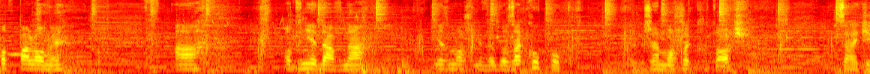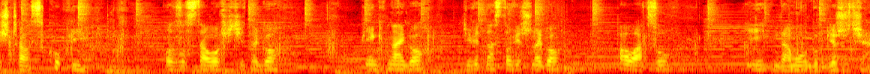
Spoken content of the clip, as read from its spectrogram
podpalony, a od niedawna jest możliwy do zakupu. Także może ktoś za jakiś czas kupi pozostałości tego pięknego XIX-wiecznego pałacu i da mu drugie życie.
